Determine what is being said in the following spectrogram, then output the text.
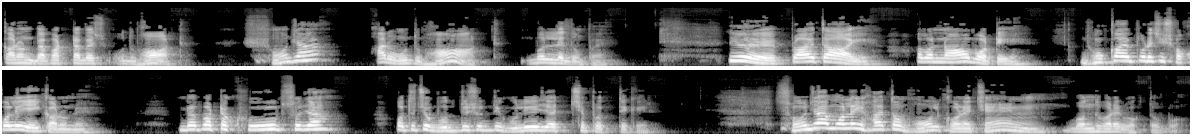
কারণ ব্যাপারটা বেশ উদ্ভট। সোজা আর উদ্ভট, বললে দুপে। ইয়ে প্রায় তাই, আবার নাও বটে। ধোঁকায় পড়েছি সকলেই এই কারণে। ব্যাপারটা খুব সোজা, অথচ বুদ্ধিশুদ্ধি গুলিয়ে যাচ্ছে প্রত্যেকের। সোজা বলেই হয়তো ভুল করেছেন, বন্ধুবারের বক্তব্য।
